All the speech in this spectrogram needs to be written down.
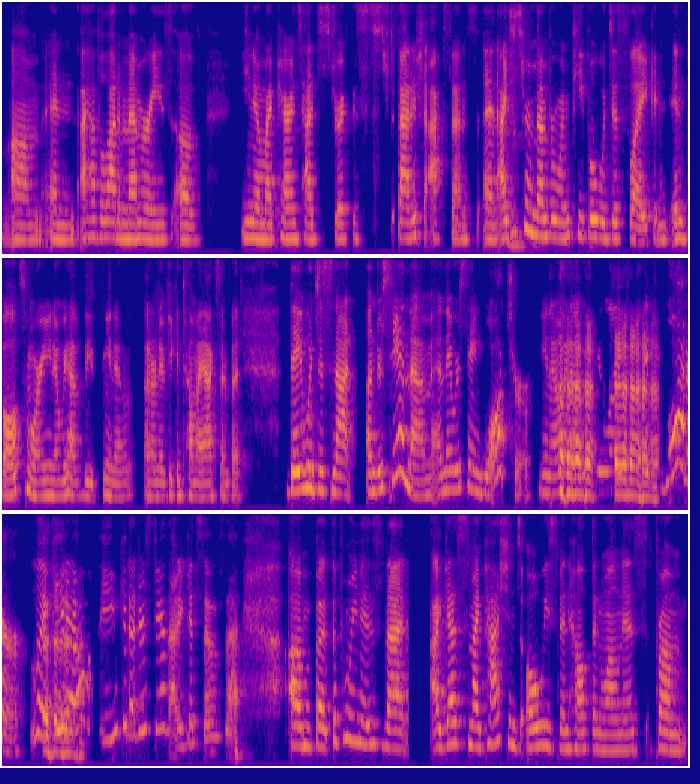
Mm. Um, and I have a lot of memories of you know, my parents had strict Spanish accents. And I just mm. remember when people would just like in, in Baltimore, you know, we have the, you know, I don't know if you can tell my accent, but they would just not understand them. And they were saying water you know? And I would be like it's water. Like you know you can understand that. I get so upset. Um, but the point is that I guess my passion's always been health and wellness from,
